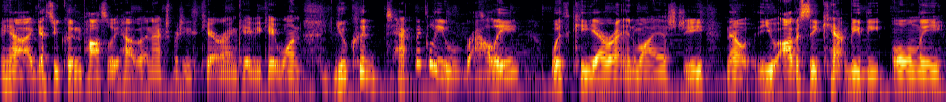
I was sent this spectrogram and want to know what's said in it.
yeah I guess you couldn't possibly have an expertise Keira in kvk 1 you could technically rally with Keira in YSG now you obviously can't be the only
